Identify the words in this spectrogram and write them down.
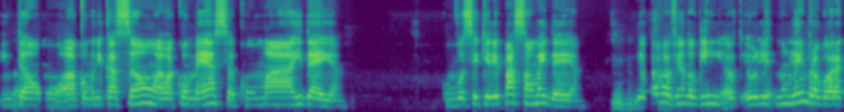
Então, tá. a comunicação, ela começa com uma ideia. Com você querer passar uma ideia. Uhum. Eu estava vendo alguém, eu, eu não lembro agora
